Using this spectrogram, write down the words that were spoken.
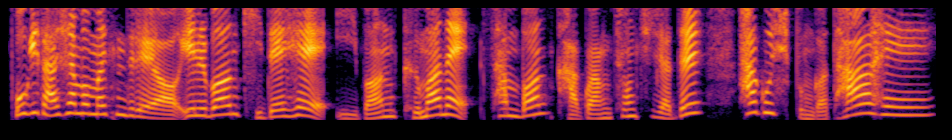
보기 다시 한번 말씀드려요. 1번 기대해, 2번 그만해, 3번 가광 청취자들 하고 싶은 거 다 해.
